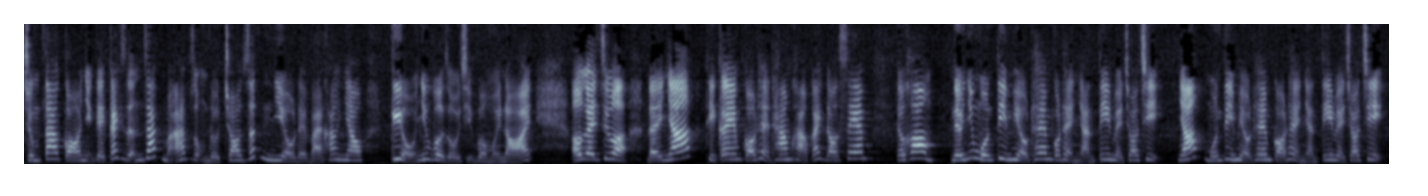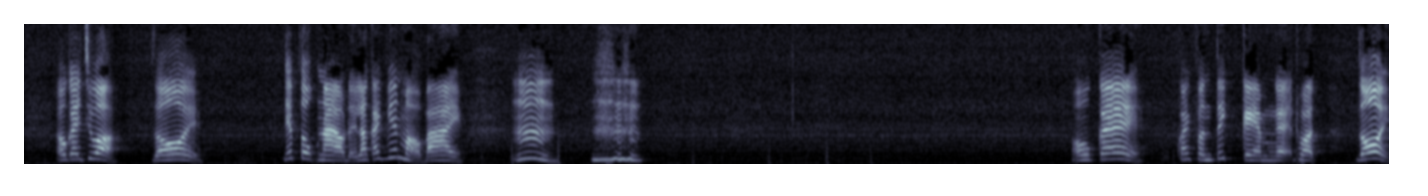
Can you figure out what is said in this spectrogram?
chúng ta có những cái cách dẫn dắt mà áp dụng được cho rất nhiều đề bài khác nhau kiểu như vừa rồi chị vừa mới nói. Ok chưa? Đấy nhá thì các em có thể tham khảo cách đó xem được không? Nếu như muốn tìm hiểu thêm có thể nhắn tin về cho chị nhá. Muốn tìm hiểu thêm có thể nhắn tin về cho chị. Ok chưa? Rồi tiếp tục nào đấy là cách viết mở bài. Uhm. Ok, cách phân tích kèm nghệ thuật. Rồi,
